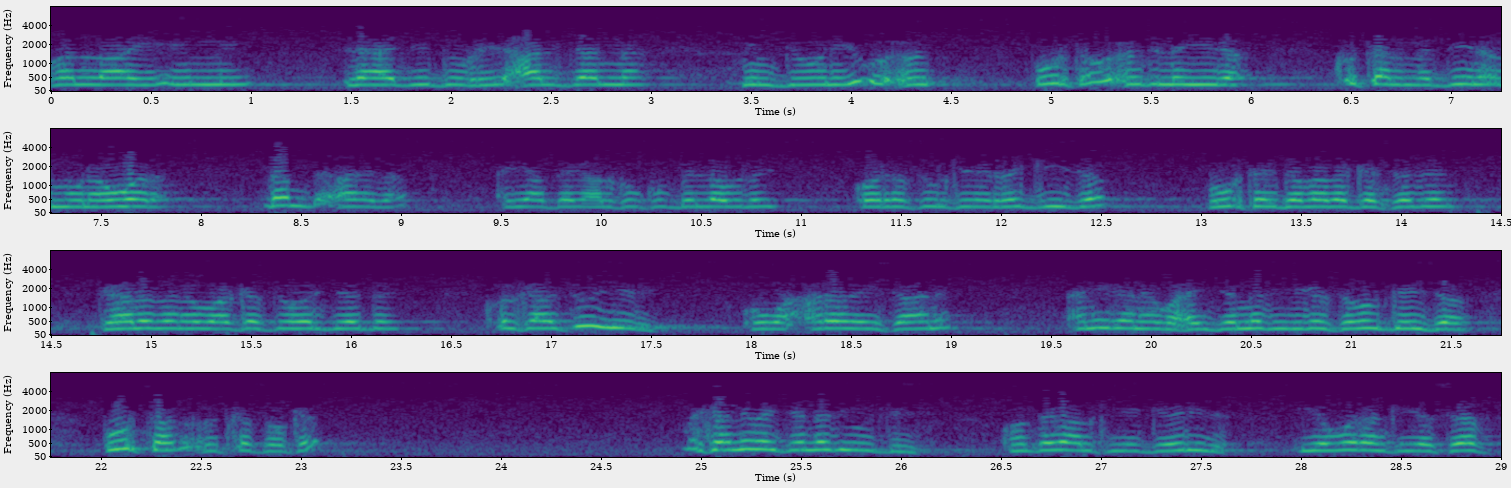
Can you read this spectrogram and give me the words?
Wallaahi inii la ajidu riixa aljanna min duuni uxud buurta uxud la yihaa ku taal madiina almunawara dhanbaxeeda ayaa dagaalku ku bilowday oo rasuulkiina raggiisa buurtay dabada gashadeen. Gaaladana waa ka soo horjeeday. Kolkaasuu yihi waa cararaysaane anigana waxay jannadii iga soo udgeysaa. Buurtaan uxud ka soke markaa nimay jannadii udgeysay oon dagaalka iyo geerida iyo waranka iyo seefta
